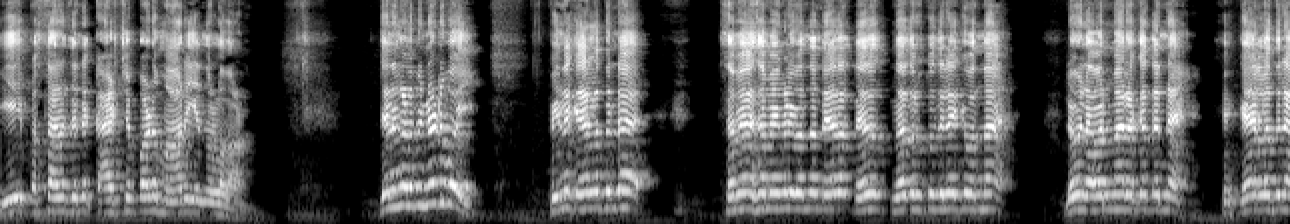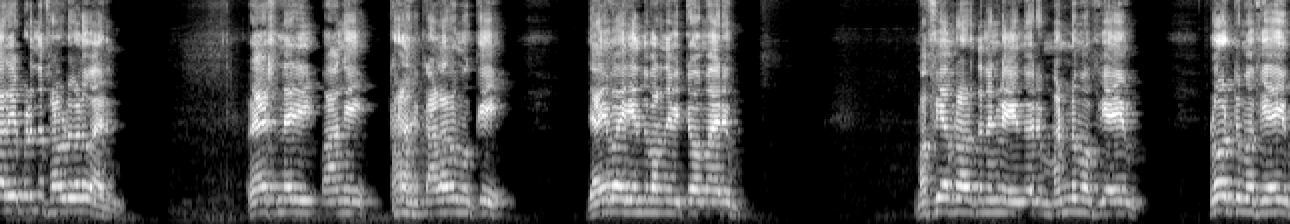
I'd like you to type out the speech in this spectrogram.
ഈ പ്രസ്ഥാനത്തിന്റെ കാഴ്ചപ്പാട് മാറി എന്നുള്ളതാണ്. ജനങ്ങൾ പിന്നോട്ട് പോയി. പിന്നെ കേരളത്തിന്റെ സമയാസമയങ്ങളിൽ വന്ന നേതൃ- നേതൃ- നേതൃത്വത്തിലേക്ക് വന്ന ലോ ലവന്മാരൊക്കെ തന്നെ കേരളത്തിൽ അറിയപ്പെടുന്ന ഫ്രൗഡുകളുമായിരുന്നു. റേഷനരി വാങ്ങി കളർ കളർ മുക്കി ജൈവാരി എന്ന് പറഞ്ഞ വിറ്റോമാരും മഫിയ പ്രവർത്തനങ്ങൾ ചെയ്യുന്നവരും മണ്ണ് മഫിയയും പ്ലോട്ട് മഫിയയും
